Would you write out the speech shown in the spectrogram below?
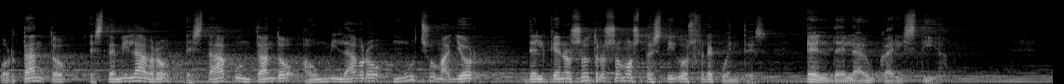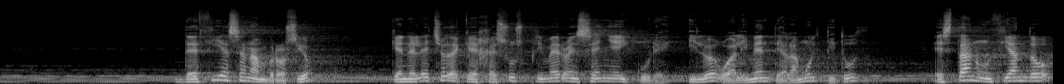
Por tanto, este milagro está apuntando a un milagro mucho mayor del que nosotros somos testigos frecuentes, el de la Eucaristía. Decía San Ambrosio que en el hecho de que Jesús primero enseñe y cure y luego alimente a la multitud, está anunciando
